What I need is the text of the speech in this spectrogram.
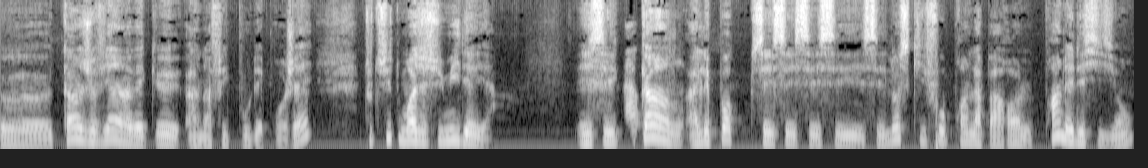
euh, quand je viens avec eux en Afrique pour des projets, tout de suite, moi, je suis mis derrière. Et c'est ah quand, à l'époque, c'est, c'est, c'est, c'est, lorsqu'il faut prendre la parole, prendre les décisions,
